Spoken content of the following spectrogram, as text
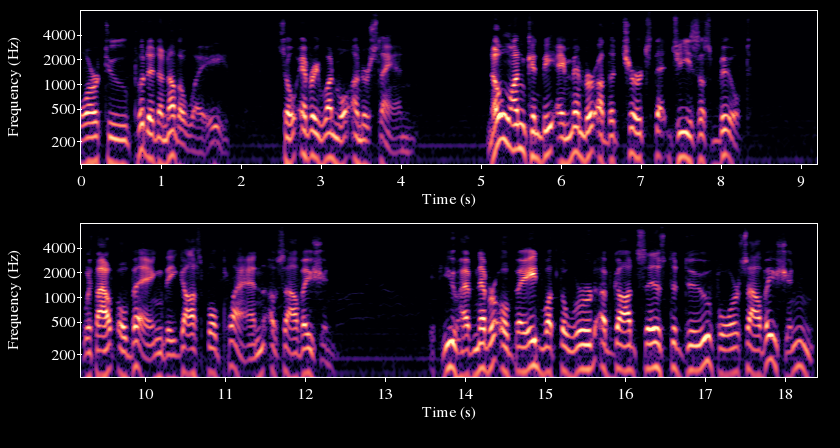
Or to put it another way, so everyone will understand, no one can be a member of the church that Jesus built without obeying the gospel plan of salvation. If you have never obeyed what the Word of God says to do for salvation,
